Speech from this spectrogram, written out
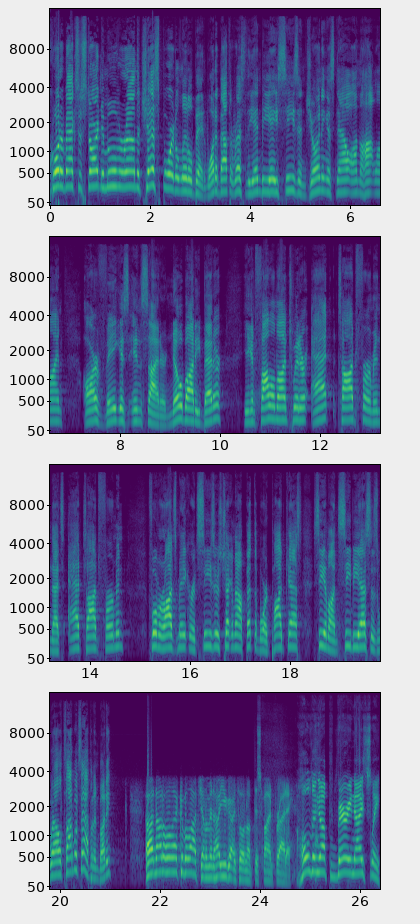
Quarterbacks are starting to move around the chessboard a little bit. What about the rest of the NBA season? Joining us now on the hotline, our Vegas insider. Nobody better. You can follow him on Twitter at Todd Fuhrman. That's at Todd Fuhrman, former odds maker at Caesars. Check him out, Bet the Board podcast. See him on CBS as well. Todd, what's happening, buddy? Uh, not a whole heck of a lot, gentlemen. How you guys holding up this fine Friday? Holding up very nicely.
